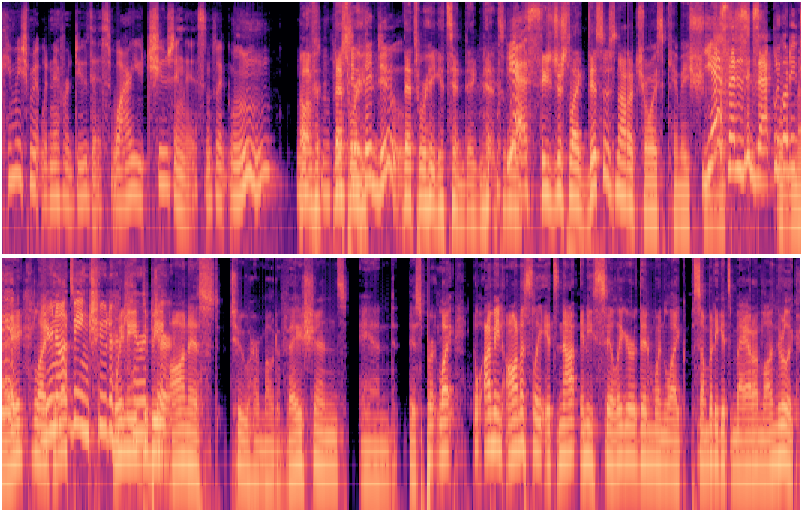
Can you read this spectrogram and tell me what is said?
Kimmy Schmidt would never do this. Why are you choosing this? And it's like, mm, well, that's where he, they do. That's where he gets indignant. Like, yes, he's just like, "This is not a choice, Kimmy Schmidt." Yes, that is exactly what he make. did. Like, You're not being true to her. We need to be honest to her motivations and this. Per- like, I mean, honestly, it's not any sillier than when like somebody gets mad online. They're like,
